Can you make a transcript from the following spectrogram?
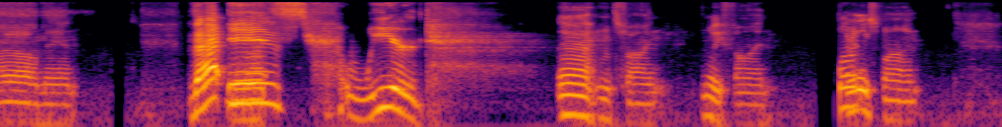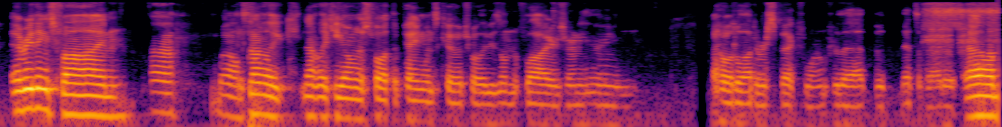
Oh man. That Yeah. weird. Eh, it's fine. It'll be fine. Well, Everything's fine. Everything's fine. uh, well, It's not like not like he almost fought the Penguins coach while he was on the Flyers or anything. I hold a lot of respect for him for that, but that's about it. Um,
